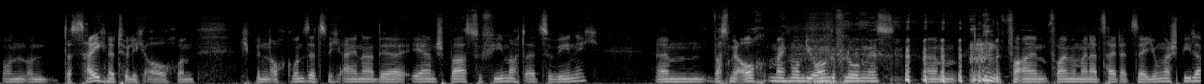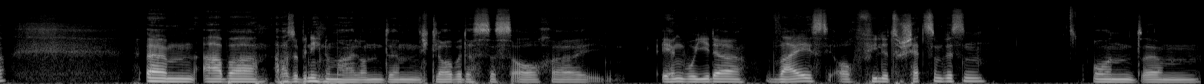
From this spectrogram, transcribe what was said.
und, und das zeige ich natürlich auch. Und ich bin auch grundsätzlich einer, der eher einen Spaß zu viel macht als zu wenig. Ähm, was mir auch manchmal um die Ohren geflogen ist. ähm, vor, allem, vor allem in meiner Zeit als sehr junger Spieler. Ähm, aber, aber so bin ich nun mal und ähm, ich glaube, dass das auch äh, irgendwo jeder weiß, auch viele zu schätzen wissen. Und, ähm,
